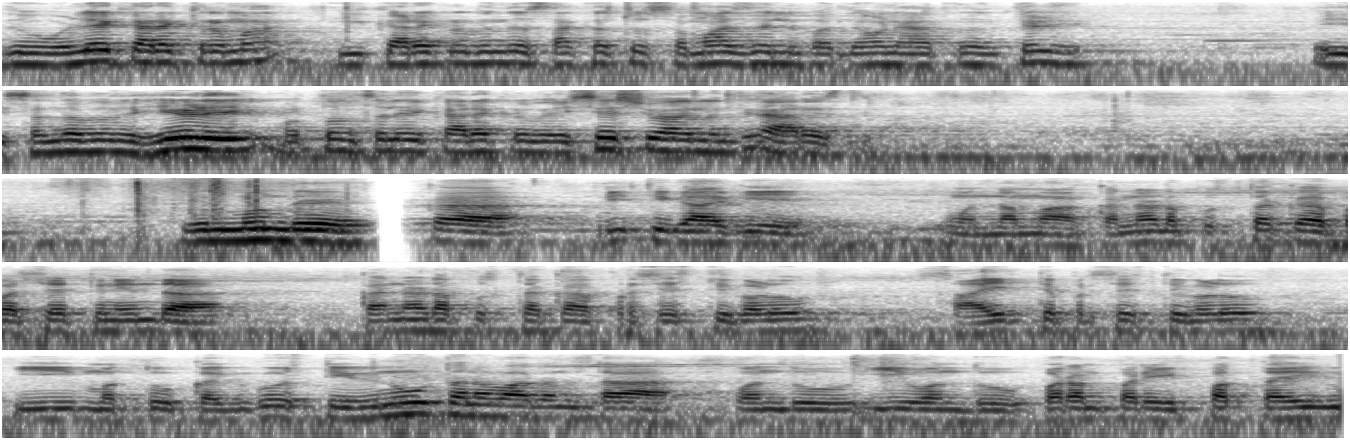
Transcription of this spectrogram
ಇದು ಒಳ್ಳೆಯ ಕಾರ್ಯಕ್ರಮ. ಈ ಕಾರ್ಯಕ್ರಮದಿಂದ ಸಾಕಷ್ಟು ಸಮಾಜದಲ್ಲಿ ಬದಲಾವಣೆ ಆಗ್ತದೆ ಅಂತೇಳಿ ಈ ಸಂದರ್ಭದಲ್ಲಿ ಹೇಳಿ ಮತ್ತೊಂದು ಸಲ ಈ ಕಾರ್ಯಕ್ರಮ ಯಶಸ್ವಿ ಆಗಲಿ ಅಂತೇಳಿ ಹಾರೈಸ್ತೀನಿ. ಇನ್ನು ಮುಂದೆ ಪ್ರೀತಿಗಾಗಿ ನಮ್ಮ ಕನ್ನಡ ಪುಸ್ತಕ ಪರಿಷತ್ತಿನಿಂದ ಕನ್ನಡ ಪುಸ್ತಕ ಪ್ರಶಸ್ತಿಗಳು, ಸಾಹಿತ್ಯ ಪ್ರಶಸ್ತಿಗಳು, ಈ ಮತ್ತು ಕವಿಗೋಷ್ಠಿ ವಿನೂತನವಾದಂಥ ಒಂದು, ಈ ಒಂದು ಪರಂಪರೆ ಇಪ್ಪತ್ತೈದು,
